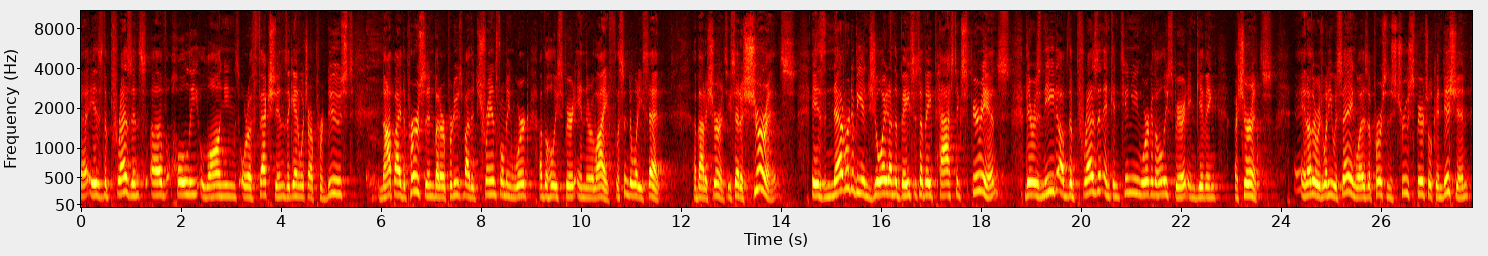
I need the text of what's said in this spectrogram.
uh, is the presence of holy longings or affections, again, which are produced not by the person, but are produced by the transforming work of the Holy Spirit in their life. Listen to what he said about assurance. He said, Assurance is never to be enjoyed on the basis of a past experience. There is need of the present and continuing work of the Holy Spirit in giving assurance. In other words, what he was saying was a person's true spiritual condition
